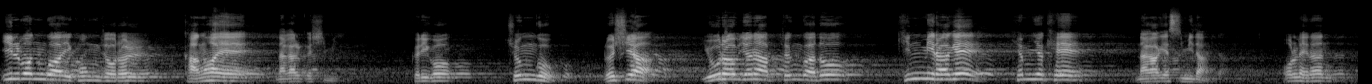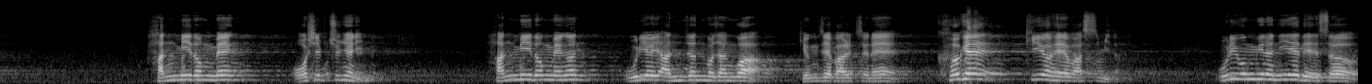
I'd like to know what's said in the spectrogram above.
일본과의 공조를 강화해 나갈 것입니다. 그리고 중국, 러시아, 유럽연합 등과도 긴밀하게 협력해 나가겠습니다. 올해는 한미동맹 50주년입니다. 한미동맹은 우리의 안전보장과 경제 발전에 크게 기여해 왔습니다. 우리 국민은 이에 대해서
